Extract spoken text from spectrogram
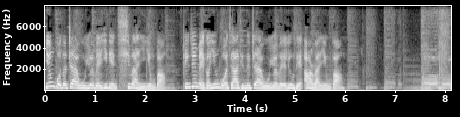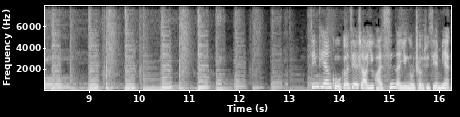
英国的债务约为一点七万亿英镑。平均每个英国家庭的债务约为六点二万英镑。今天，谷歌介绍一款新的应用程序界面，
